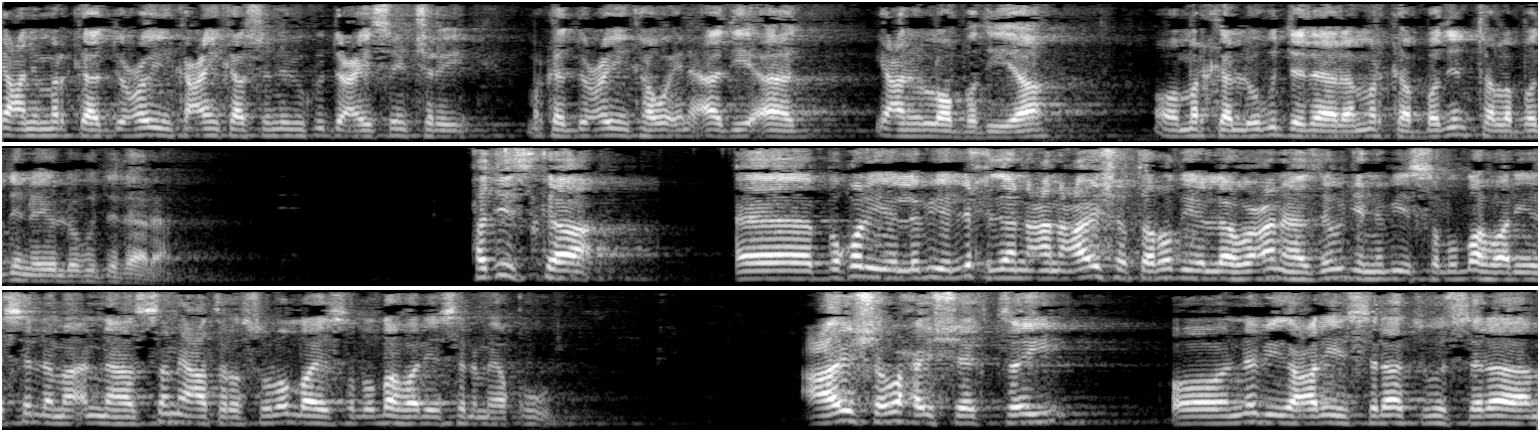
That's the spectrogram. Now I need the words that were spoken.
yacni markaa ducooyinka caynkaasuu nebigu ku ducaysan jiray. Marka ducooyinka waa in aad iyo aad yacni loo badiyaa oo marka loogu dadaala marka badinta la badinayo loogu dadaala. Xadiiska can caaishata radia allahu canha zawji nabiy sala allahu aleyh wasalam annaha samicat rasuula allahi sala allahu aleyh wasalam yaquul. Caaisha waxay sheegtay oo nebiga calayhi salaatu wasalaam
